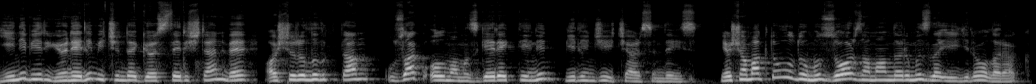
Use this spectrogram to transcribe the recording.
yeni bir yönelim içinde gösterişten ve aşırılılıktan uzak olmamız gerektiğinin bilinci içerisindeyiz. Yaşamakta olduğumuz zor zamanlarımızla ilgili olarak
